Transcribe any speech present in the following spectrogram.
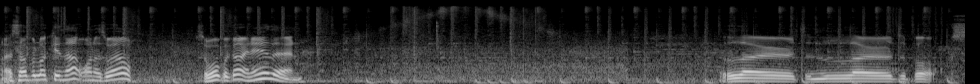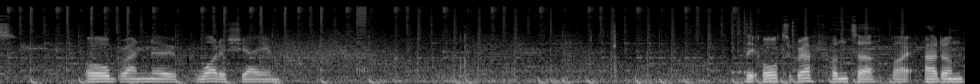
Let's have a look in that one as well. So what we're going here then? Loads and loads of books. All brand new. What a shame. The Autograph Hunter by Adam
